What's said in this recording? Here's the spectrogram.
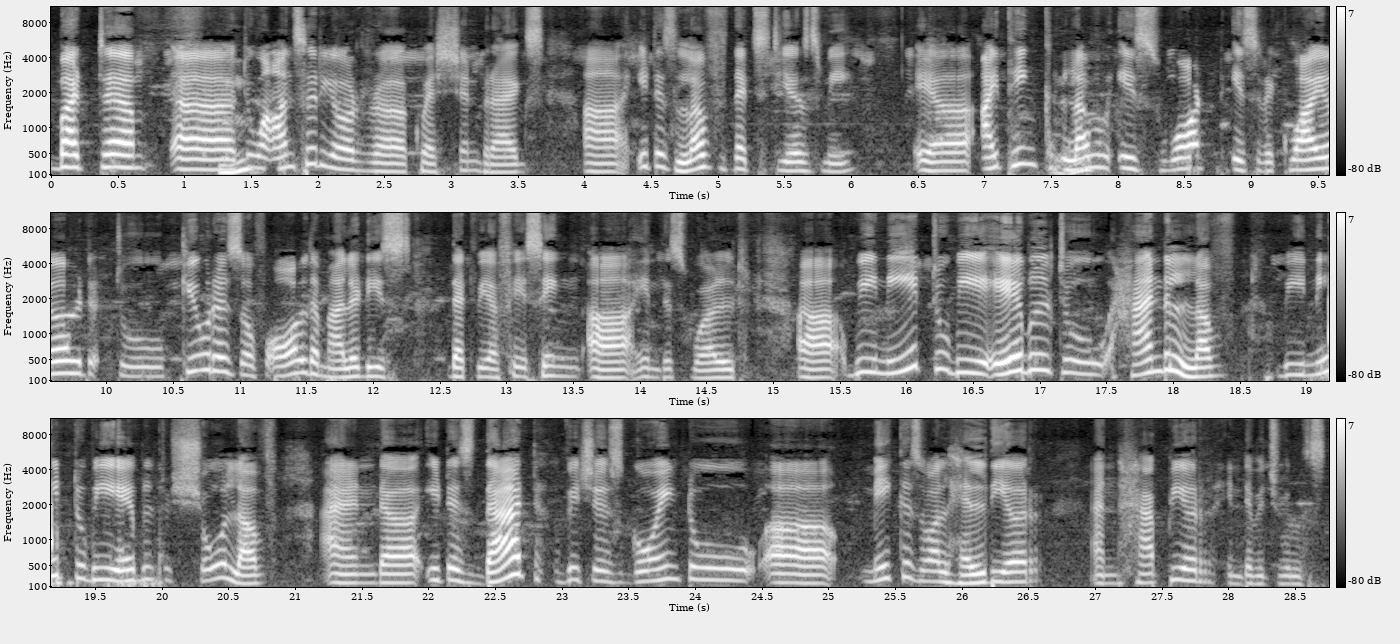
but um, uh, Mhm. to answer your uh, question brags uh, it is love that steers me. Uh, i think Mhm. love is what is required to cure us of all the maladies that we are facing uh, in this world. Uh, we need to be able to handle love. We need to be able to show love. And uh, it is that which is going to uh, make us all healthier and happier individuals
